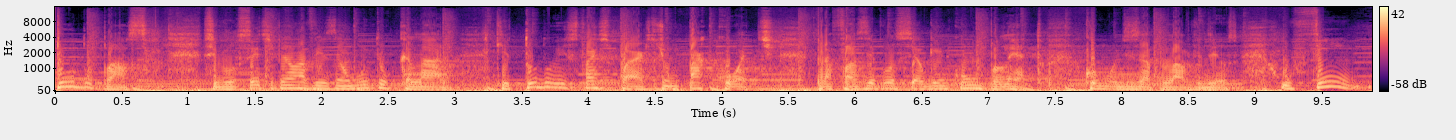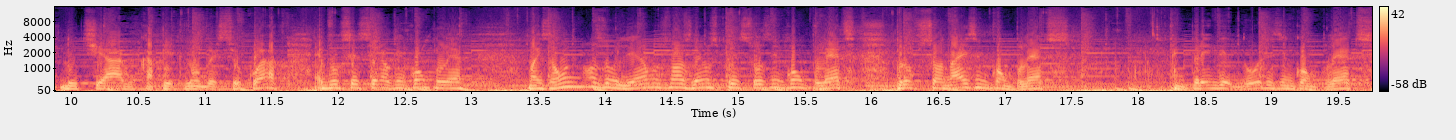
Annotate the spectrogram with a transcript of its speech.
Tudo passa. Se você tiver uma visão muito clara que tudo isso faz parte de um pacote para fazer você alguém completo, como diz a palavra de Deus. O fim do Tiago, capítulo 1, versículo 4, é você ser alguém completo. Mas onde nós olhamos, nós vemos pessoas incompletas, profissionais incompletos empreendedores incompletos,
